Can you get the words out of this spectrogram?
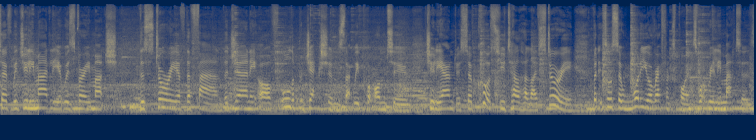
So with Julie Madly, it was very much the story of the fan, the journey of all the projections that we put onto Julie Andrews. So of course you tell her life story, but it's also what are your reference points, what really matters.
